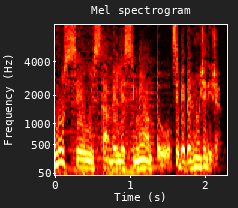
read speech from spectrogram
no seu estabelecimento. Se beber, não dirija.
